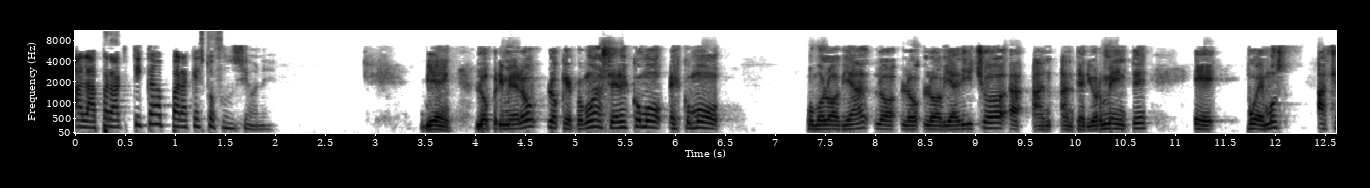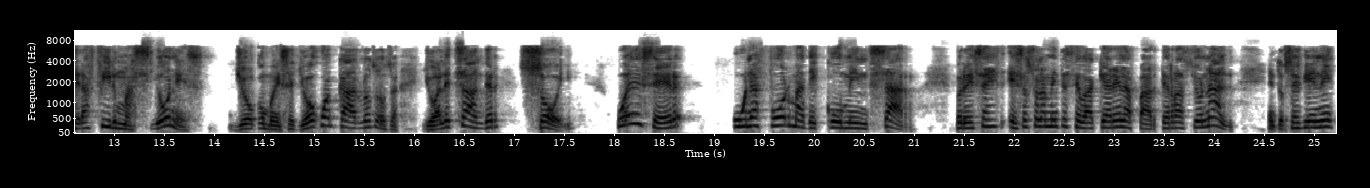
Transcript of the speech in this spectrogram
a la práctica para que esto funcione? Bien, lo primero, lo que podemos hacer es como, es como, como lo había, lo, había dicho anteriormente, eh, podemos hacer afirmaciones. Yo, como dice yo, Juan Carlos, o sea, yo, Alexander, soy. Puede ser una forma de comenzar pero esa, esa solamente se va a quedar en la parte racional. Entonces viene,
